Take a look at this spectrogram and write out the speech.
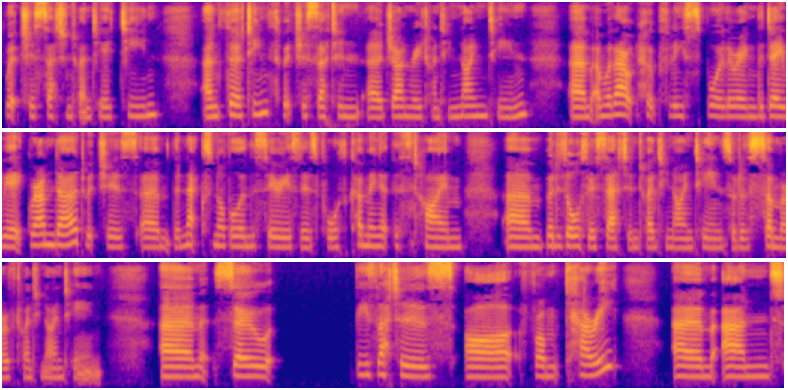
which is set in 2018, and 13th, which is set in uh, January 2019. Um, and without hopefully spoiling The Day We Ate Grandad, which is um, the next novel in the series and is forthcoming at this time, um, but is also set in 2019, sort of the summer of 2019. Um, so these letters are from Carrie, um, and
